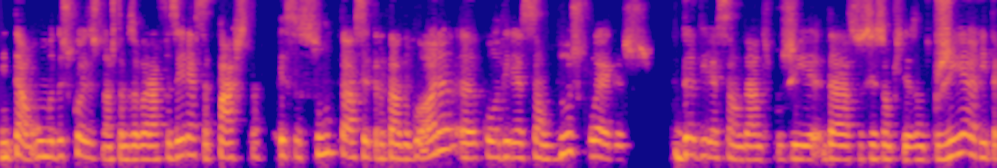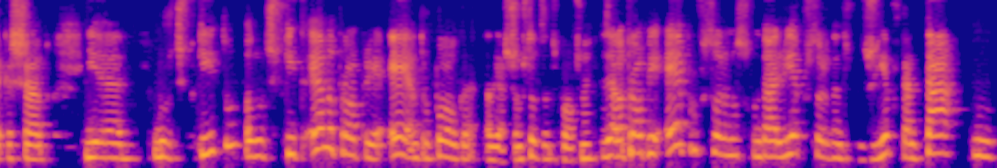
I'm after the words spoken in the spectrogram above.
Então, uma das coisas que nós estamos agora a fazer, essa pasta, esse assunto está a ser tratado agora uh, com a direção de dois colegas da direção da antropologia, da Associação Portuguesa de Antropologia, a Rita Cachado e a Lourdes Pequito. A Lourdes Pequito, ela própria é antropóloga, aliás, somos todos antropólogos, não é? Mas ela própria é professora no secundário e é professora de antropologia, portanto está no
